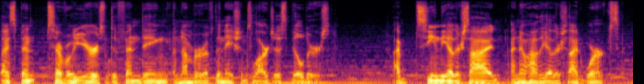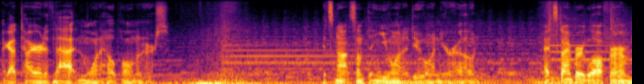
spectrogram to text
I spent several years defending a number of the nation's largest builders. I've seen the other side, I know how the other side works. I got tired of that and want to help homeowners. It's not something you want to do on your own. At Steinberg Law Firm,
